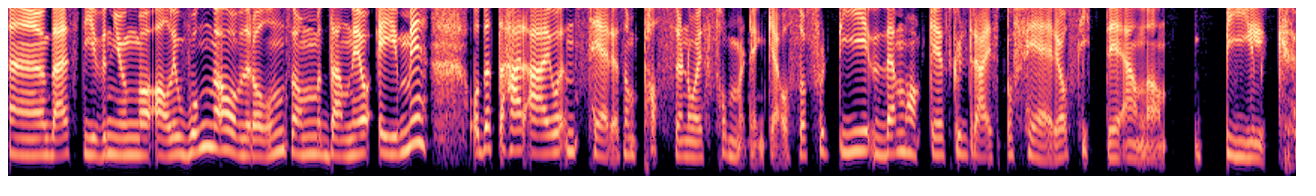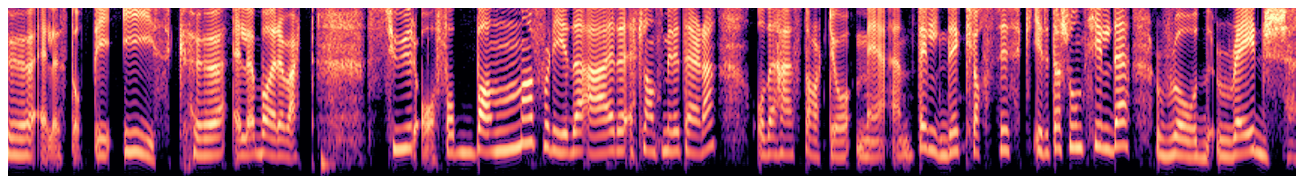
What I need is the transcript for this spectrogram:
Eh, det er Steven Jung og Ali Wong av hovedrollen som Danny og Amy. Og dette her er jo en serie som passer nå i sommer, tenker jeg også. Fordi hvem har ikke skullet reise på ferie og sitte i en eller annen bilkø eller stått i iskø eller bare vært sur og forbanna fordi det er et eller annet som irriterer deg. Og det her starter jo med en veldig klassisk irritasjonskilde, road rage,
